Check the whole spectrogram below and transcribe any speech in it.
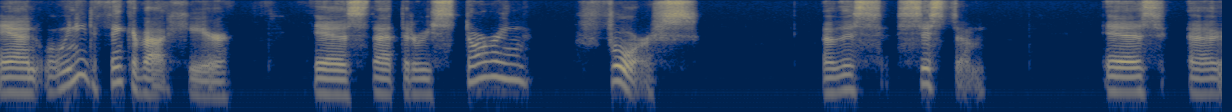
And what we need to think about here is that the restoring force of this system is uh,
